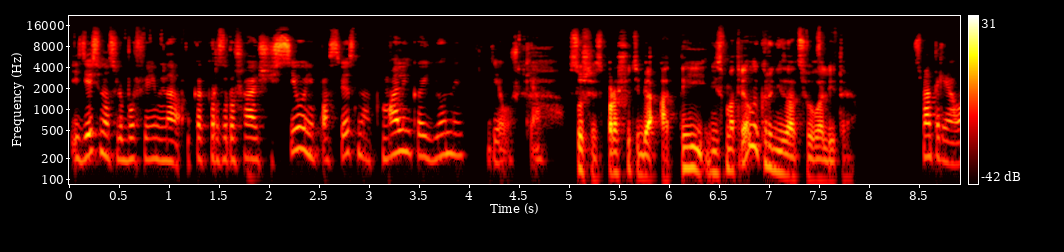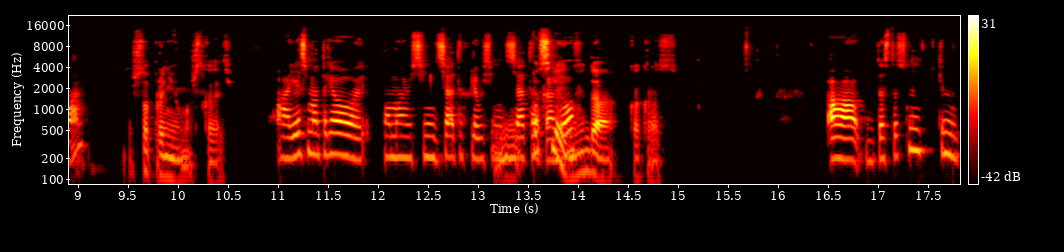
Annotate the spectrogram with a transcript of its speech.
И здесь у нас любовь именно как разрушающая сила непосредственно к маленькой юной девушке. Слушай, спрошу тебя, а ты не смотрел экранизацию Лолиты? Смотрела. Что про нее можешь сказать? А я смотрела, по-моему, 70-х или 80-х годов. Последний, да, как раз. А, достаточно кино-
